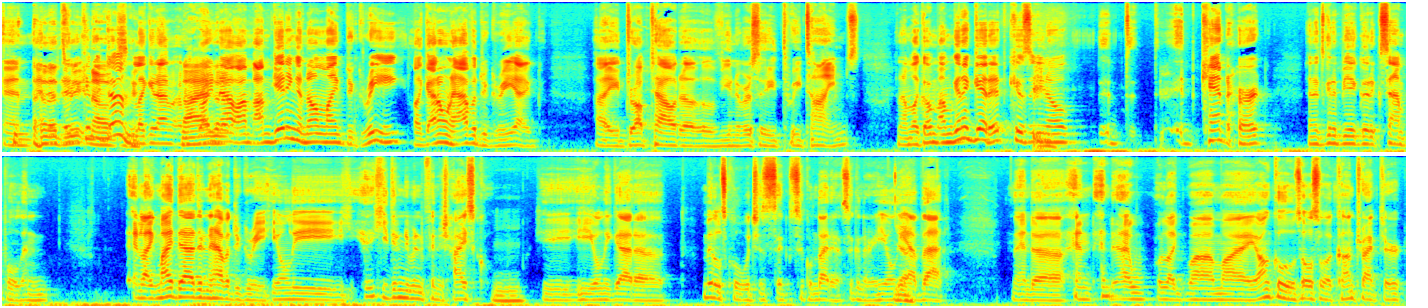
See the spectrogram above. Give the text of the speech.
And, and, it, and it can No, be done. Like I'm, No, right now, I'm, I'm getting an online degree. Like I don't have a degree. I I dropped out of university three times, and I'm like, I'm, I'm gonna get it because you know it, it can't hurt, and it's gonna be a good example. And and like my dad didn't have a degree. He only he, he didn't even finish high school. Mm-hmm. He he only got a middle school, which is sec- secundaria, secondary. He only Yeah. had that. And uh, and and I like my, my uncle who's also a contractor.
